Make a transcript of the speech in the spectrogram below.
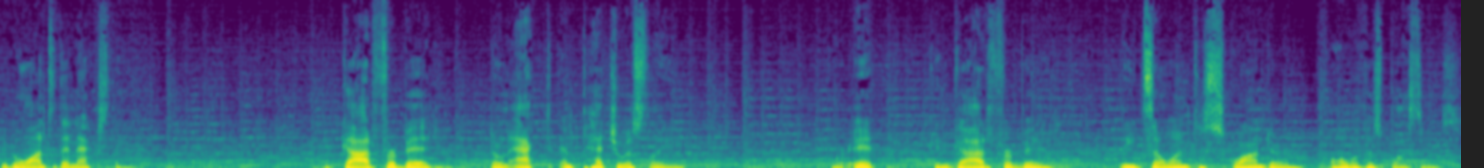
you go on to the next thing. But God forbid, don't act impetuously, or it can, God forbid, lead someone to squander all of his blessings.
